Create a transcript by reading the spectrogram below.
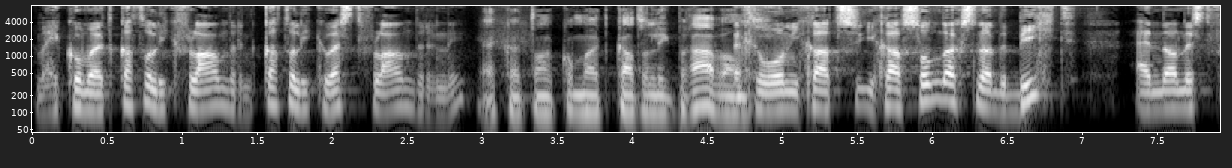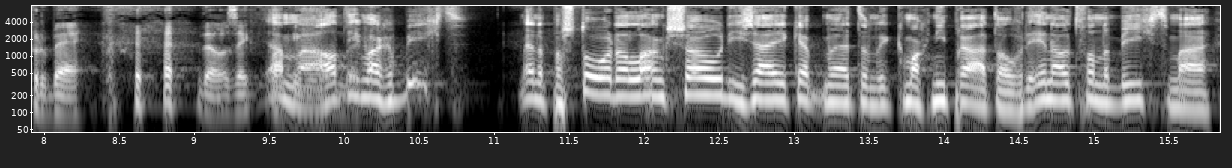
Maar ik kom uit katholiek Vlaanderen, katholiek West-Vlaanderen. Ja, ik kom uit katholiek Brabant. En gewoon, je gaat, je gaat zondags naar de biecht en dan is het voorbij. dat was echt. Ja, maar had hij maar gebiecht. Met een pastoor er langs zo. Die zei: ik, heb met hem, ik mag niet praten over de inhoud van de biecht. Maar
